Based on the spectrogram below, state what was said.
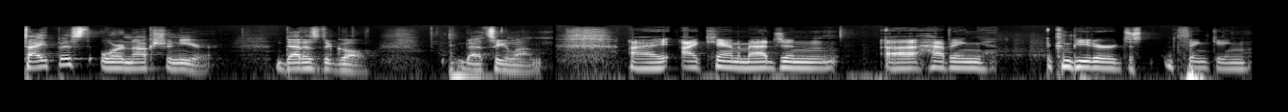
typist or an auctioneer. That is the goal. That's Elon. I I can't imagine uh, having a computer just thinking.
